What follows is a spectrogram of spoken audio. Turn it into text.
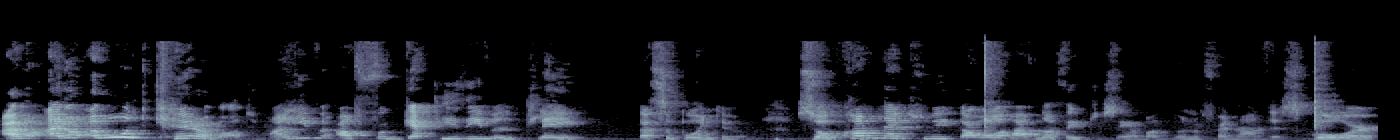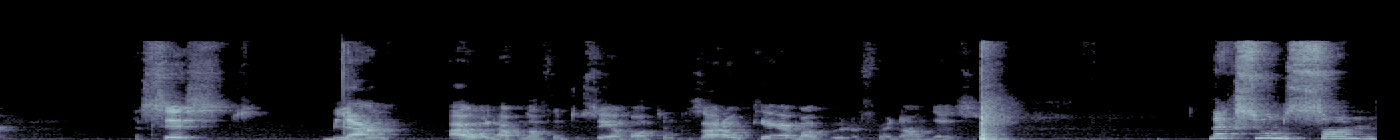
I don't I don't I won't care about him. I'll even I'll forget he's even playing. That's the point of it. So come next week, I will have nothing to say about Bruno Fernandes. Score, assist, blank. I will have nothing to say about him because I don't care about Bruno Fernandes. Next to him, Son.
